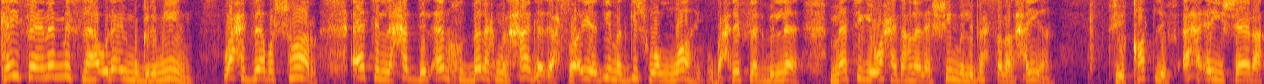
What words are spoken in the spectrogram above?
كيف ينام مثل هؤلاء المجرمين؟ واحد زي بشار. قاتل لحد الآن خد بالك من حاجة الإحصائية دي ما تجيش والله. وبحلف لك بالله ما تيجي واحد على العشرين من اللي بيحصل الحقيقة. في قتل في أي شارع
